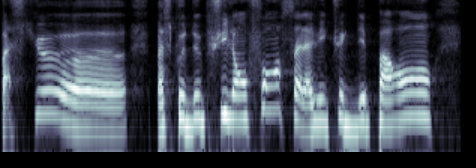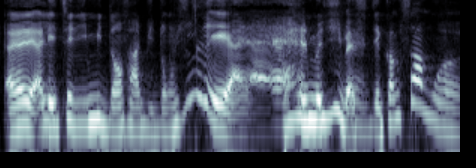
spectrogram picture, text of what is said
Parce que, euh, parce que depuis l'enfance, elle a vécu avec des parents, elle, elle était limite dans un bidonville, et elle, elle me dit, bah, c'était comme ça, moi.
